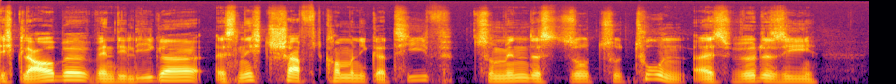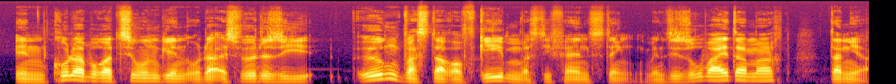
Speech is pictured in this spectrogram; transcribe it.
ich glaube, wenn die Liga es nicht schafft, kommunikativ zumindest so zu tun, als würde sie in Kollaboration gehen oder als würde sie irgendwas darauf geben, was die Fans denken. Wenn sie so weitermacht, dann ja.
